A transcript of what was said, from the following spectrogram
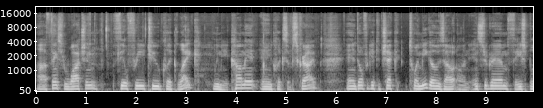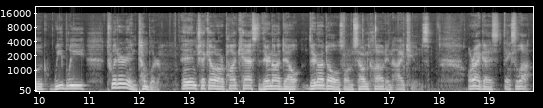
Uh, thanks for watching. Feel free to click like, leave me a comment, and click subscribe. And don't forget to check Toy Migos out on Instagram, Facebook, Weebly, Twitter, and Tumblr. And check out our podcast, They're Not, Doll- They're Not Dolls, on SoundCloud and iTunes. All right, guys. Thanks a lot.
